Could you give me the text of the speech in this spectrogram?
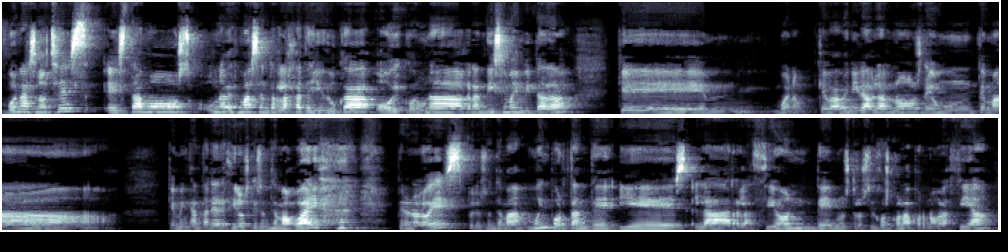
Buenas noches. Estamos una vez más en Relájate y Educa, hoy con una grandísima invitada que, mm, bueno, que va a venir a hablarnos de un tema que me encantaría deciros que es un tema guay, pero no lo es, pero es un tema muy importante y es la relación de nuestros hijos con la pornografía.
